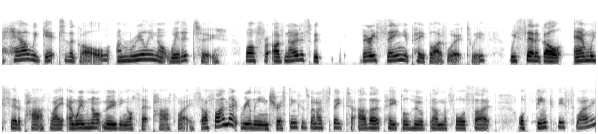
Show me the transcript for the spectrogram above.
how we get to the goal, I'm really not wedded to. Well, for, I've noticed with very senior people I've worked with, we set a goal and we set a pathway and we're not moving off that pathway. So I find that really interesting because when I speak to other people who have done the foresight or think this way,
